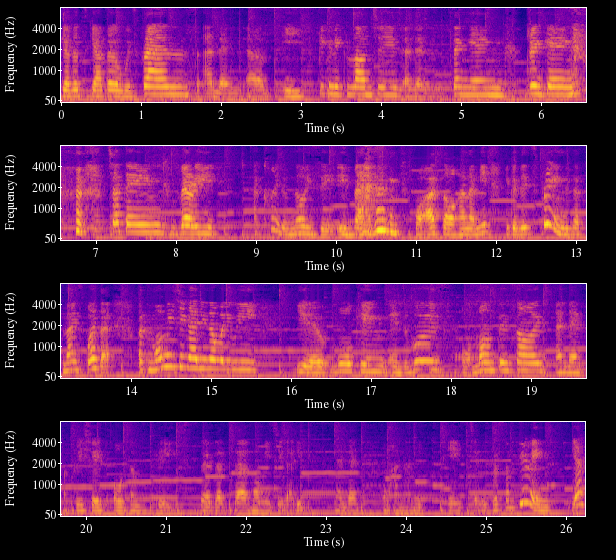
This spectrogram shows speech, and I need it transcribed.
gather together with friends and then um, eat picnic lunches and then singing, drinking, chatting, very a kind of noisy event for us or Hanami because it's spring, that's nice weather. But Momijigari normally we, you know, walking in the woods or mountainside and then appreciate autumn leaves. So that's uh, Momijigari. And then Ohanami is cherry blossom viewing. Yes.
